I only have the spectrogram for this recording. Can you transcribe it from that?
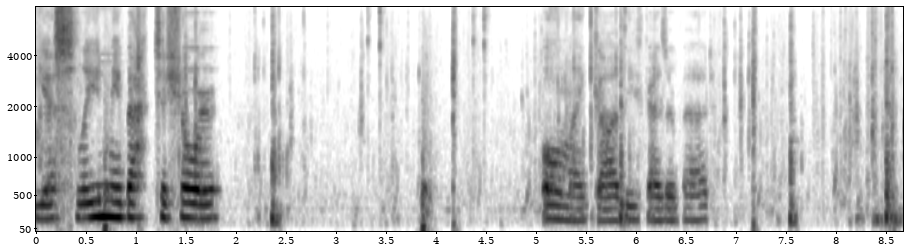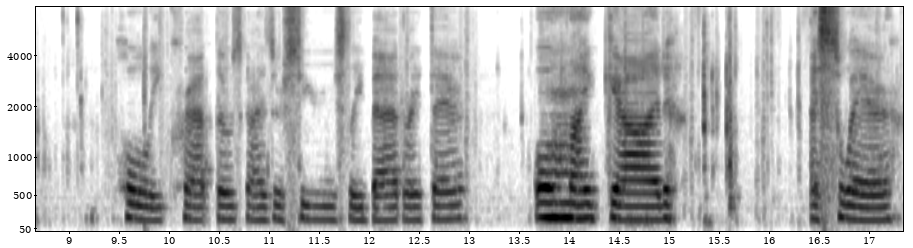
Yes, lead me back to shore. Oh my god, these guys are bad. Holy crap, those guys are seriously bad right there. Oh my god. I swear.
